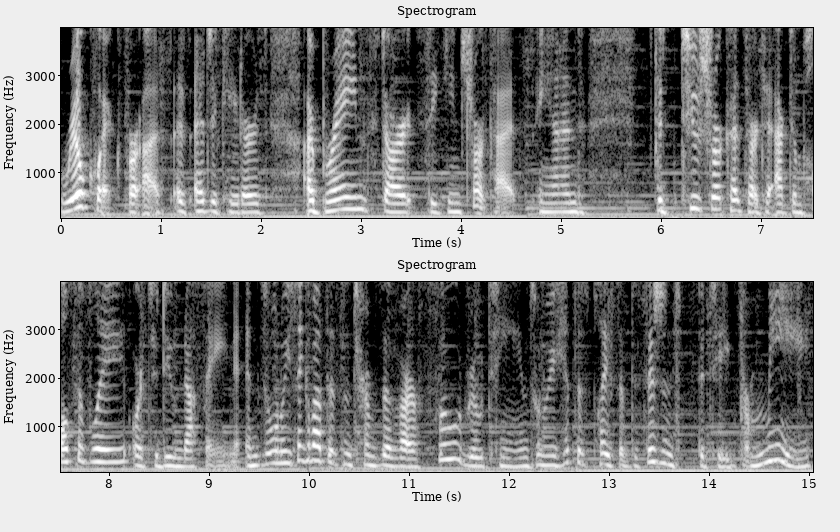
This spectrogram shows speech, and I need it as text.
real quick for us as educators, our brains start seeking shortcuts. And the two shortcuts are to act impulsively or to do nothing. And so when we think about this in terms of our food routines, when we hit this place of decision fatigue, for me,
